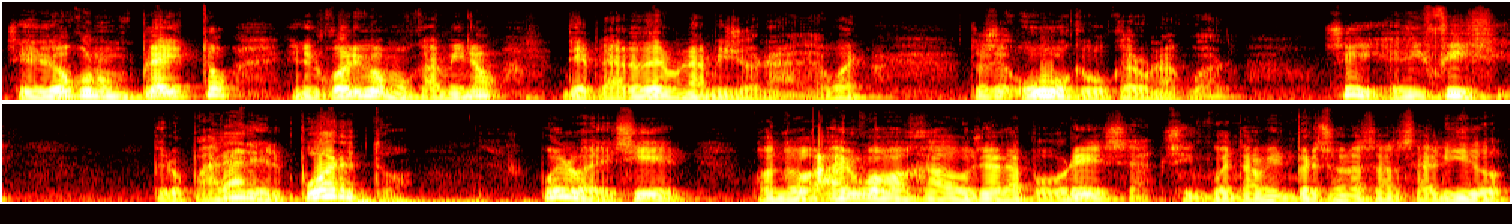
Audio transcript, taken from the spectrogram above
se heredó con un pleito en el cual íbamos camino de perder una millonada. Bueno, entonces hubo que buscar un acuerdo. Sí, es difícil, pero parar el puerto, vuelvo a decir, cuando algo ha bajado ya la pobreza, 50.000 personas han salido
